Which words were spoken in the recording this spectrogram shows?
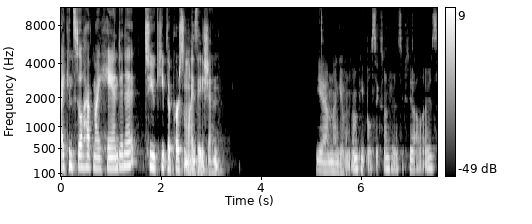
I can still have my hand in it to keep the personalization. Yeah, I'm not giving them people six hundred and sixty dollars.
